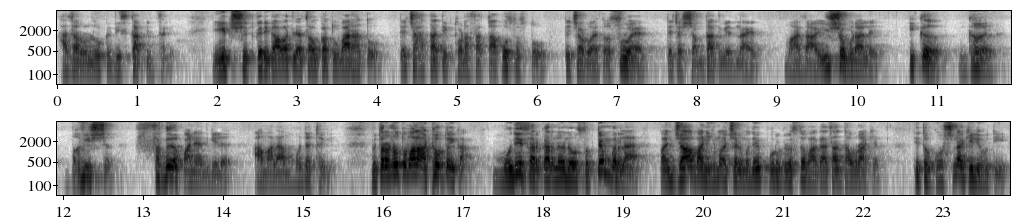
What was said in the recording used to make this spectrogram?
हजारो लोक विस्थापित झाले. एक शेतकरी गावातल्या चौकात उभा राहतो. त्याच्या हातात एक थोडासा कापूस असतो. त्याच्या डोळ्यात अश्रू आहेत. त्याच्या शब्दात वेदना आहेत. माझं आयुष्य बुडालंय. पिकं घर भविष्य सगळं पाण्यात गेलं. आम्हाला मदत हवी. मित्रांनो तुम्हाला आठवतोय का? मोदी सरकारनं नऊ सप्टेंबरला पंजाब आणि हिमाचलमध्ये पूरग्रस्त भागाचा दौरा केला. तिथं घोषणा केली होती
